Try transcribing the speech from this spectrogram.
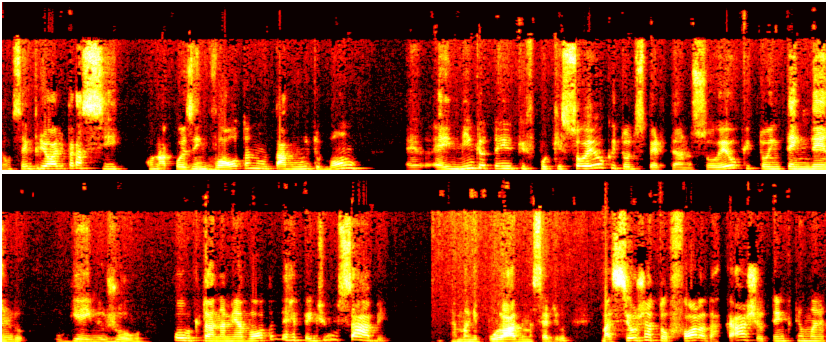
Então, sempre olhe para si. Quando a coisa em volta não está muito bom, é, é, em mim que eu tenho que. Porque sou eu que estou despertando, sou eu que estou entendendo o game, o jogo. O povo que está na minha volta, de repente, não sabe. É manipulado, uma série de. Mas se eu já estou fora da caixa, eu tenho que ter uma,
